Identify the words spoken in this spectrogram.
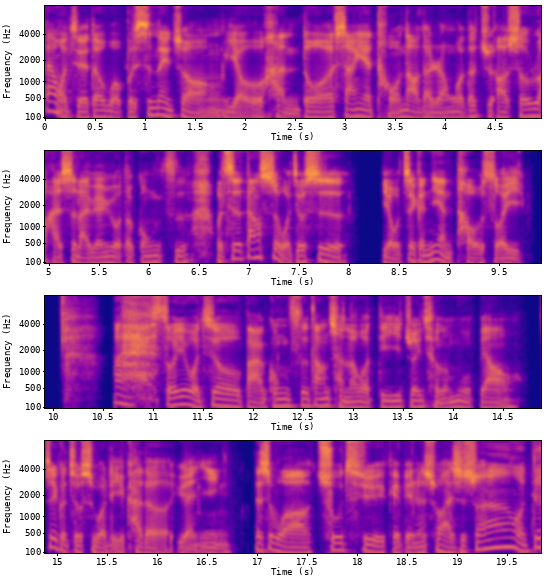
但我觉得我不是那种有很多商业头脑的人，我的主要收入还是来源于我的工资。我其实当时我就是有这个念头，所以，唉，所以我就把工资当成了我第一追求的目标，这个就是我离开的原因。但是我出去给别人说，还是说啊，我个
